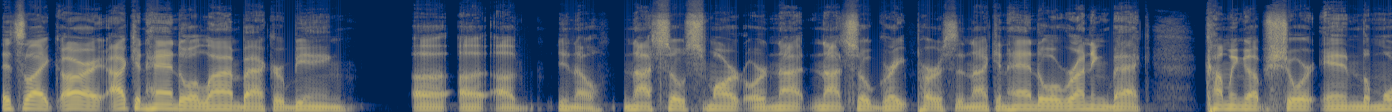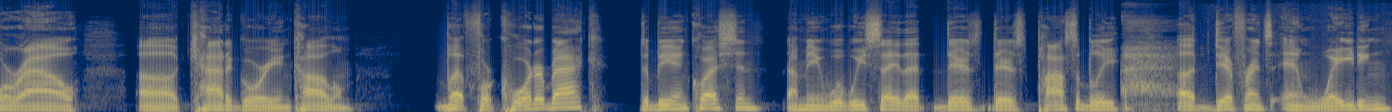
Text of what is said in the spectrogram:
it's like all right, I can handle a linebacker being a a, a you know, not so smart or not not so great person. I can handle a running back coming up short in the morale uh, category and column. But for quarterback to be in question, I mean, would we say that there's there's possibly a difference in weighting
